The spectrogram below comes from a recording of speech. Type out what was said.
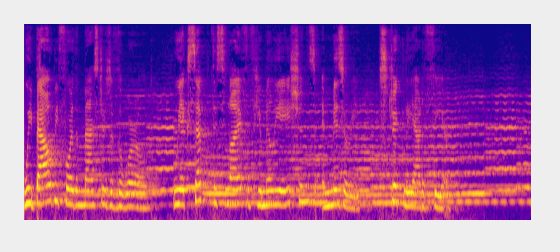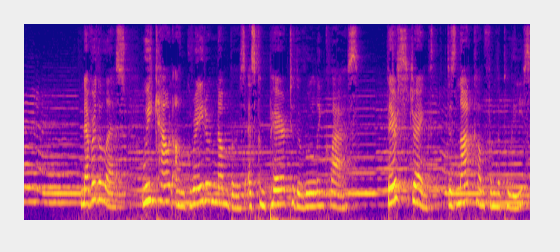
We bow before the masters of the world. We accept this life of humiliations and misery strictly out of fear. Nevertheless, we count on greater numbers as compared to the ruling class. Their strength does not come from the police,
